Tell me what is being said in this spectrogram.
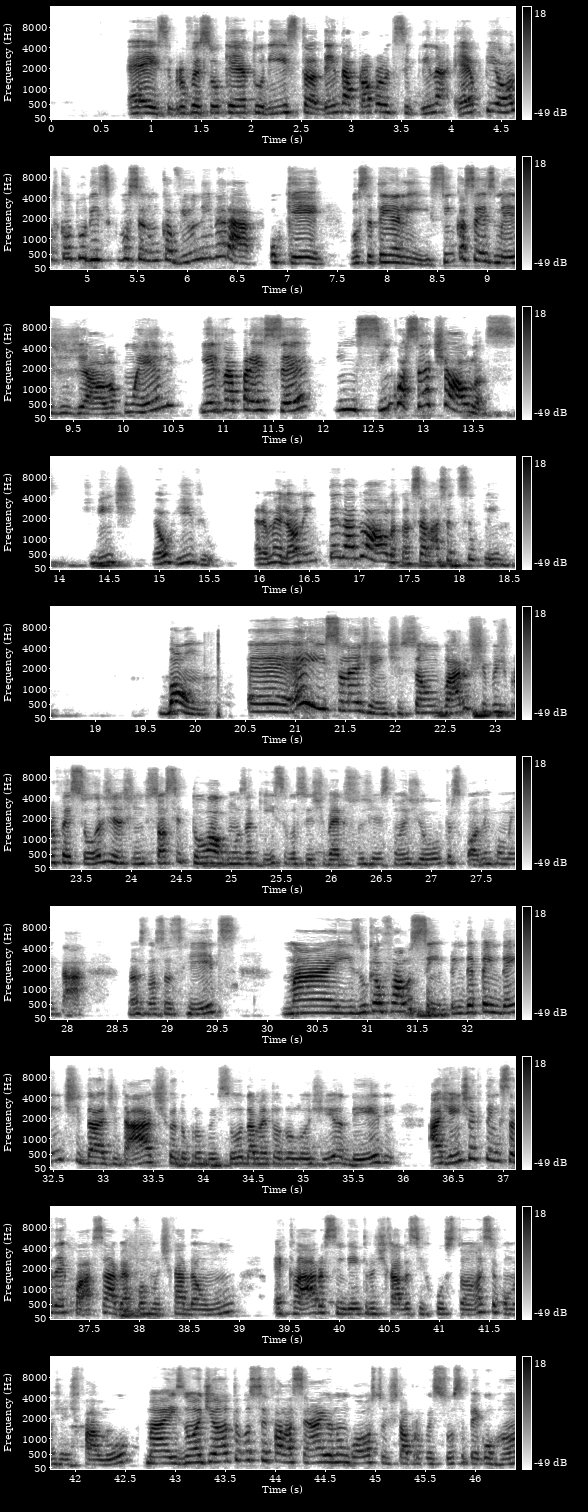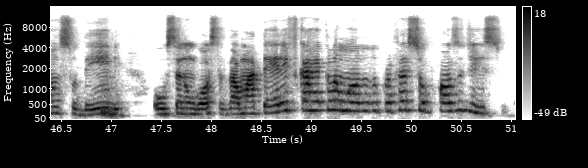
É, esse professor que é turista dentro da própria disciplina é pior do que o turista que você nunca viu nem verá. Porque você tem ali cinco a seis meses de aula com ele e ele vai aparecer em cinco a sete aulas. Gente, é horrível. Era melhor nem ter dado aula, cancelar essa disciplina. Bom, é, é, isso, né, gente? São vários tipos de professores, a gente só citou alguns aqui. Se vocês tiverem sugestões de outros, podem comentar nas nossas redes. Mas o que eu falo sempre, independente da didática do professor, da metodologia dele, a gente é que tem que se adequar, sabe? A forma de cada um. É claro, assim, dentro de cada circunstância, como a gente falou, mas não adianta você falar assim, ah, eu não gosto de tal professor, você pegou o ranço dele, ou você não gosta da matéria e ficar reclamando do professor por causa disso.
